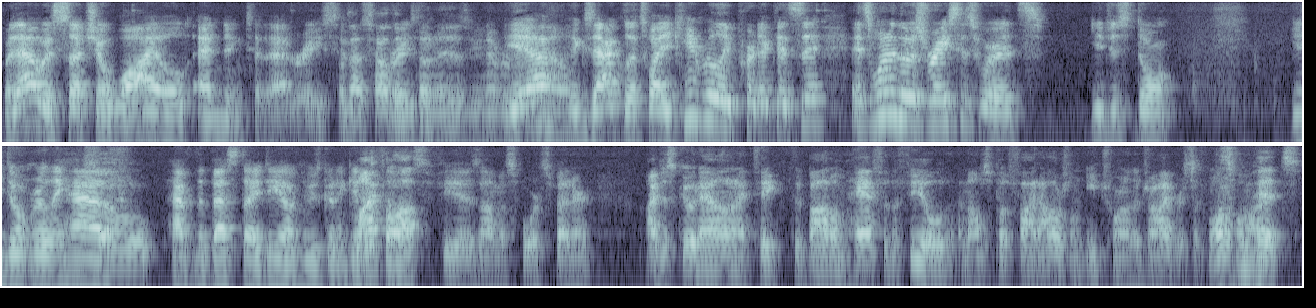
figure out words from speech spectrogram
but that was such a wild ending to that race. So that's how crazy. Daytona is. You never really Yeah, know. exactly. That's why you can't really predict. It's it's one of those races where it's you just don't you don't really have So- have the best idea on who's going to get My it. philosophy is I'm a sports bettor. I just go down and I take the bottom half of the field and I'll just put five dollars on each one of the drivers. If one of them hits,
